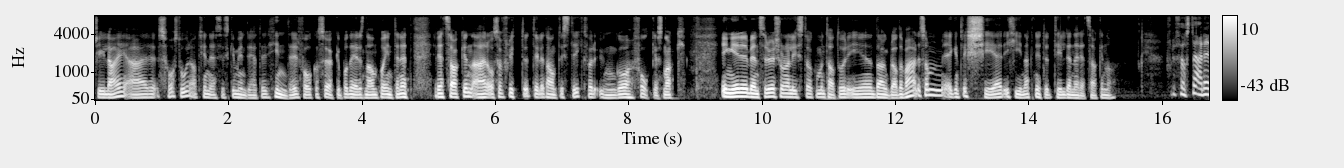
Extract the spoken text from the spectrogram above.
Jilai er så stor at kinesiske myndigheter hindrer folk å søke på deres navn på internett. Rettssaken er også flyttet til et annet distrikt for å unngå folkesnakk. Inger Bensrud, journalist og kommentator i Dagbladet. Hva er det som egentlig skjer i Kina knyttet til denne rettssaken nå? For det første er det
